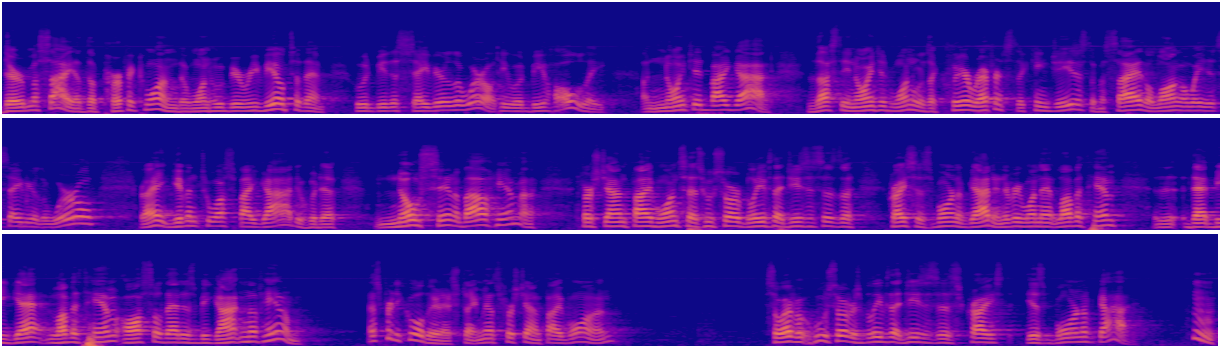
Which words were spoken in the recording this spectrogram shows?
Their Messiah, the perfect one, the one who would be revealed to them, who would be the Savior of the world. He would be holy, anointed by God. Thus, the anointed one was a clear reference to the King Jesus, the Messiah, the long awaited Savior of the world, right? Given to us by God, who would have no sin about him. Uh, 1 John 5 1 says, Whosoever believes that Jesus is the Christ is born of God, and everyone that loveth him, that begat, loveth him, also that is begotten of him. That's pretty cool there, that statement. That's 1 John 5 1. So whosoever believes that Jesus is Christ is born of God. Hmm.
